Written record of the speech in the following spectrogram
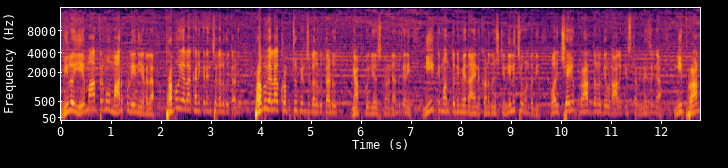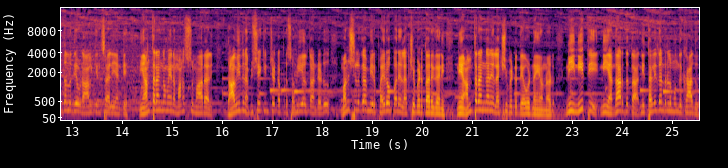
మీలో ఏమాత్రము మార్పు లేని ఎడల ప్రభు ఎలా కనికరించగలుగుతాడు? ప్రభు ఎలా కృప చూపించగలుగుతాడు? జ్ఞాపకం చేసుకున్నాను అందుకని నీతిమంతుని మీద ఆయన కనుదృష్టి నిలిచి ఉంటుంది. వారు చేయు ప్రార్థనలు దేవుడు ఆలకిస్తాడు. నిజంగా నీ ప్రార్థనలు దేవుడు ఆలకించాలి అంటే నీ అంతరంగమైన మనస్సు మారాలి. దావీదిని అభిషేకించేటప్పుడు సమయాలతో అంటాడు మనుషులుగా మీరు పైరోపనే లక్ష్య పెడతారు కానీ నీ అంతరంగాన్ని లక్ష్య పెట్టు దేవుడినై ఉన్నాడు నీ నీతి నీ యథార్థత నీ తల్లిదండ్రుల ముందు కాదు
